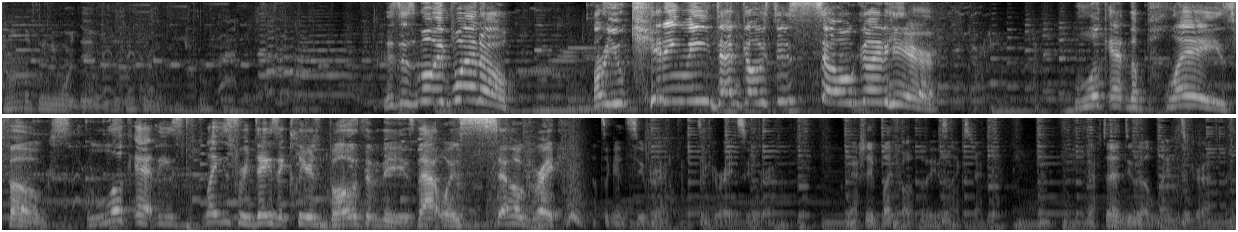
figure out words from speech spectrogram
I don't think we need more damage. I think we need control. This is muy bueno! Are you kidding me? Dead Ghost is so good here! Look at the plays, folks. Look at these plays for days. It clears both of these. That was so great. That's a good super. It's a great super. You can actually play both of these next turn. You have to do the lanes correctly.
